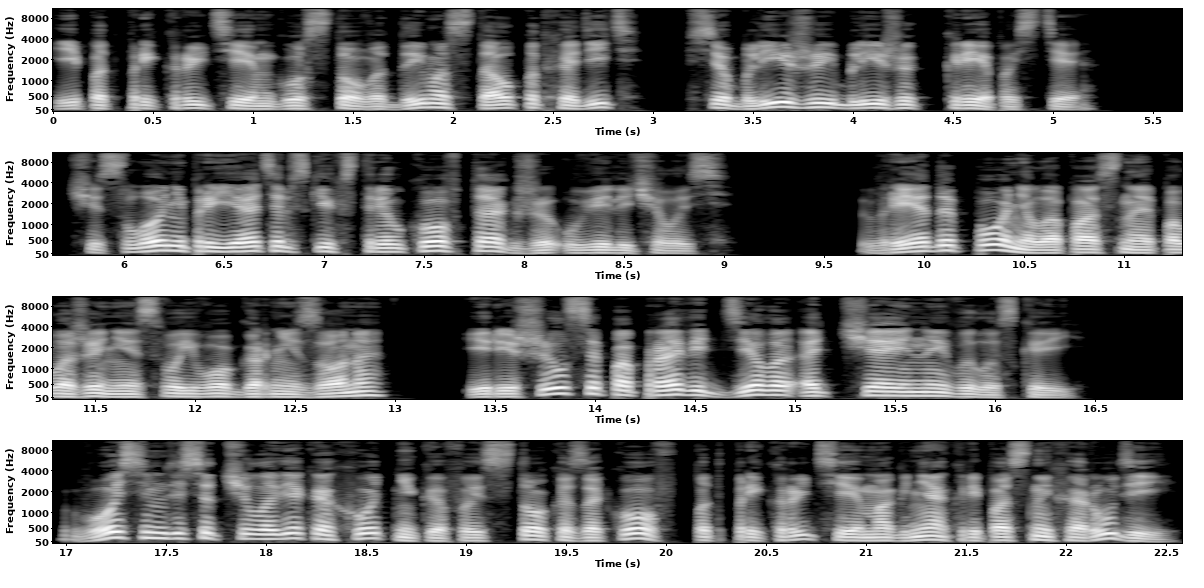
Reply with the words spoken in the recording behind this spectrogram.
и под прикрытием густого дыма стал подходить все ближе и ближе к крепости. Число неприятельских стрелков также увеличилось. Вреда понял опасное положение своего гарнизона и решился поправить дело отчаянной вылазкой. 80 человек охотников и 100 казаков под прикрытием огня крепостных орудий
